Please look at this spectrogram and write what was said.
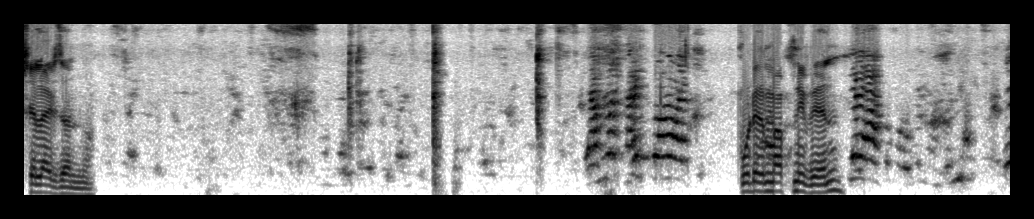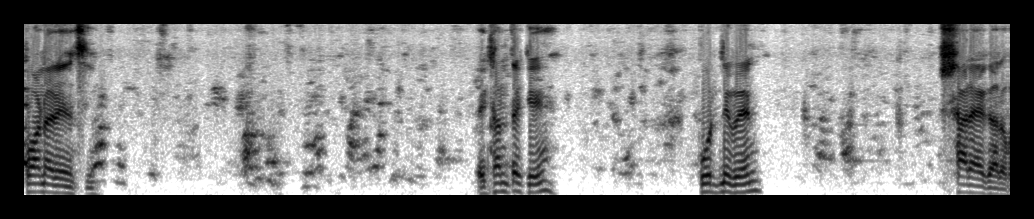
সেলাইয়ের জন্য। পুটের মাপ নেবেন পনেরো ইঞ্চি। এখান থেকে পুট নেবেন সাড়ে এগারো।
